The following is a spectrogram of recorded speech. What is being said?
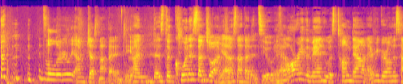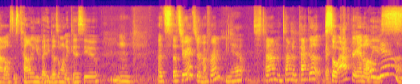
It's literally, I'm just not that into you. I'm that's the quintessential I'm Yeah. just not that into. You. If Yeah. Arie, the man who is tongue down every girl in this house, is telling you that he doesn't want to kiss you, mm-hmm. that's that's your answer, my friend. yep. It's time time to pack up. So after Annaliese, Oh, yeah.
